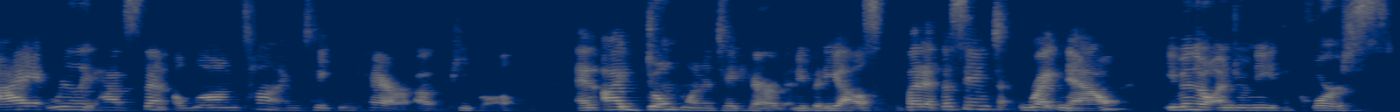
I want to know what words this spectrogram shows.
I really have spent a long time taking care of people and I don't want to take care of anybody else. But at the same time, right now, even though underneath, of course,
